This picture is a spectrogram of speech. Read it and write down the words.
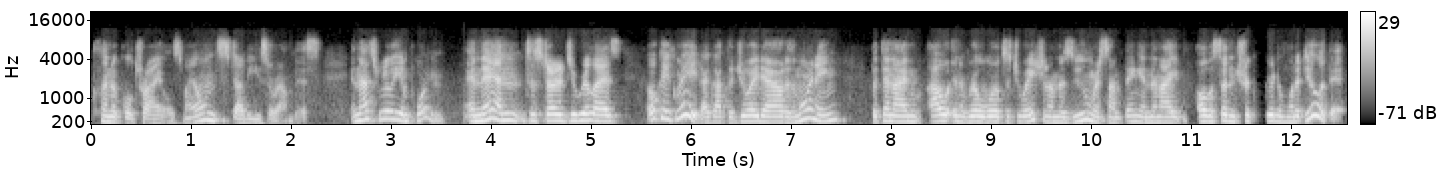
clinical trials, my own studies around this, and that's really important. And then to start to realize, okay, great, I got the joy down in the morning but then I'm out in a real world situation on a Zoom or something, and then I all of a sudden triggered and want to deal with it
